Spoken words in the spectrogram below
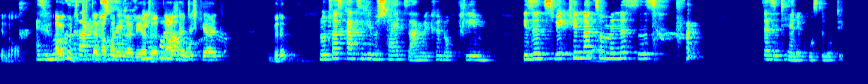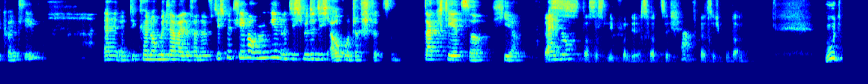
genau. Also Aber gut, dann haben wir die drei Werte. Nachhaltigkeit. Bitte? Notfalls kannst du hier Bescheid sagen, wir können auch kleben. Wir sind zwei Kinder ja. zumindest. Da sind die Hände groß genug, die können kleben. Äh, und die können auch mittlerweile vernünftig mit Kleber umgehen und ich würde dich auch unterstützen. Sag ich dir jetzt so, hier. Das, also, das ist lieb von dir, das hört sich, ja. hört sich gut an. Gut,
